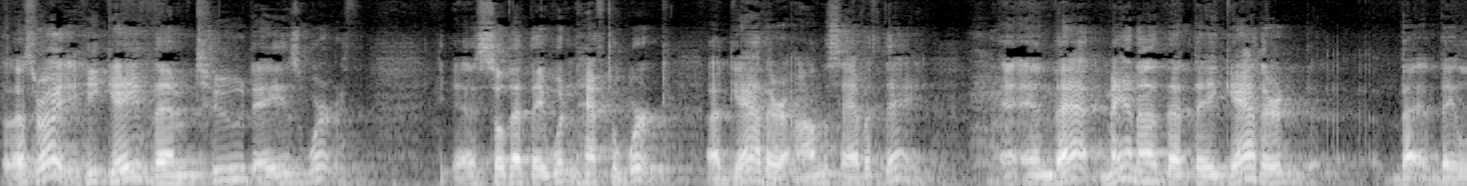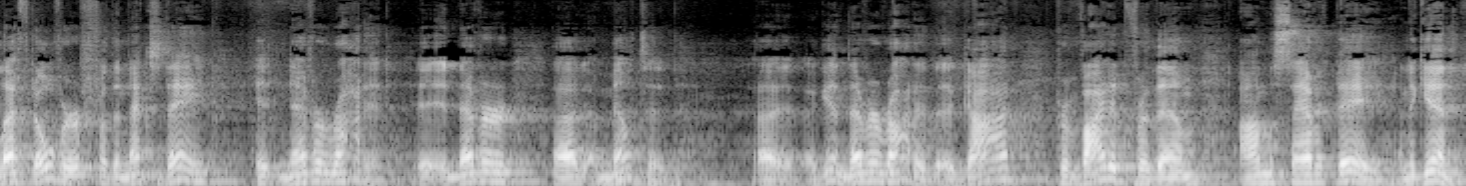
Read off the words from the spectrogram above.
That's right. He gave them two days' worth uh, so that they wouldn't have to work, uh, gather on the Sabbath day. And that manna that they gathered that they left over for the next day, it never rotted. It never uh, melted. Uh, again, never rotted. Uh, God provided for them on the Sabbath day. And again,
